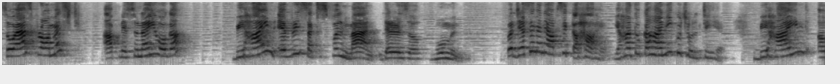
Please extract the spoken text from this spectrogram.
सो एज प्रोमिस्ड आपने सुना ही होगा behind every successful man there is a woman पर जैसे मैंने आपसे कहा है, यहाँ तो कहानी कुछ उल्टी है। Behind a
